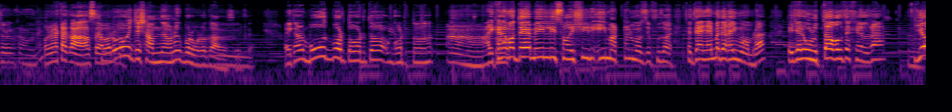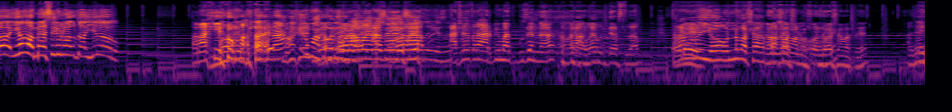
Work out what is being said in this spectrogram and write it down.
জ্বরের কারণে। অনেক একটা গাছ আছে আবার ওই যে সামনে অনেক বড় বড় গাছ আছে এখানে বহুত বড় গর্ত গর্ত। আহ, এখানের মধ্যে মেইনলি ছয়শির এই মাঠটার মধ্যে পুজো হয়। যাই যাই দেখাইমু আমরা। এই যে উড়ুত্তা বলতে খেলরা। ইয়ো ইয়ো মেসি রোনালদো ইয়ো। তারা কি মারে না। ওরা মাইনাস গেছে। আসলে তারা আরবি মাত বুঝেন না। আমরা বাংলায় বুঝতে আসলাম। তারা ইয়ো অন্য ভাষা ভাষা মানুষ। অন্য ভাষা মাতে এই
